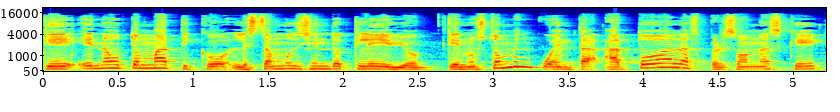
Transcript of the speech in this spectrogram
Que en automático le estamos diciendo a Klaviyo que nos tome en cuenta a todas las personas que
